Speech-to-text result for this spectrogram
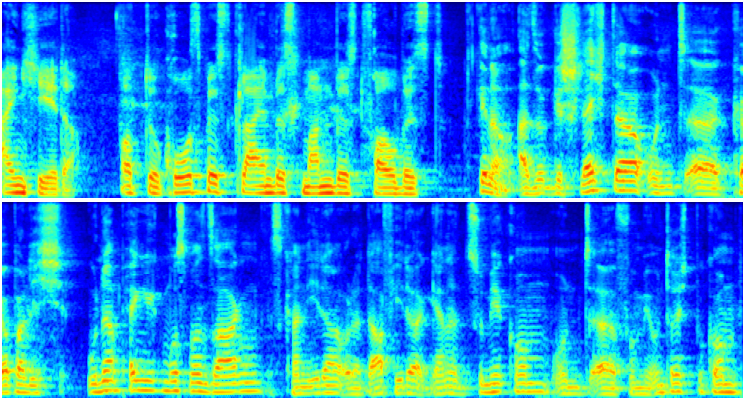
eigentlich jeder. Ob du groß bist, klein bist, Mann bist, Frau bist. Genau, also Geschlechter und äh, körperlich unabhängig muss man sagen. Es kann jeder oder darf jeder gerne zu mir kommen und äh, von mir Unterricht bekommen.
